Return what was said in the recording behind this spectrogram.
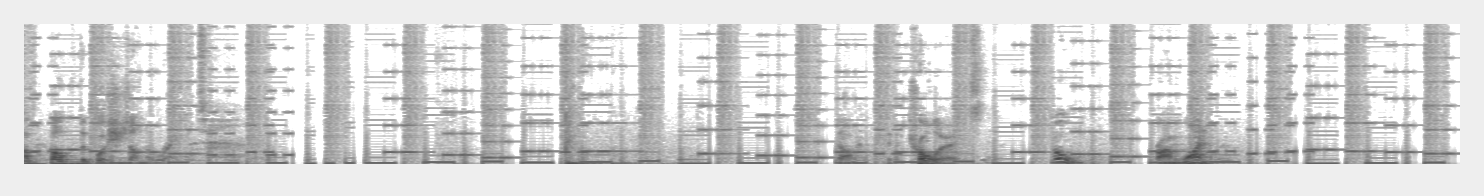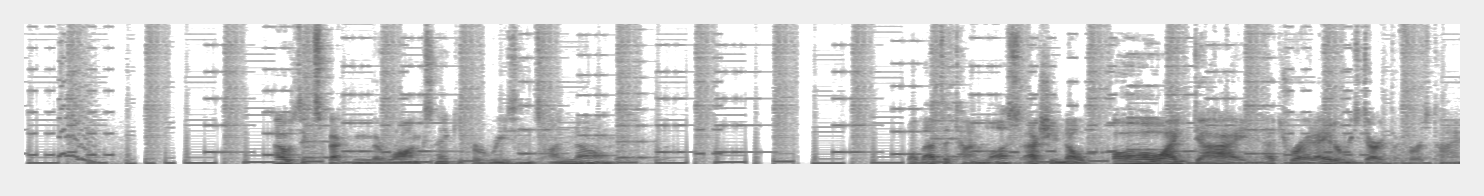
above the bushes on the right. So, the controller is... Oh! Wrong one. I was expecting the wrong Snakey for reasons unknown. Well, that's a time loss. Actually, no. Oh, I died. That's right. I had to restart the first time.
